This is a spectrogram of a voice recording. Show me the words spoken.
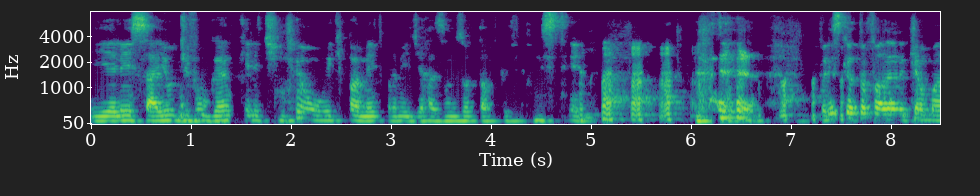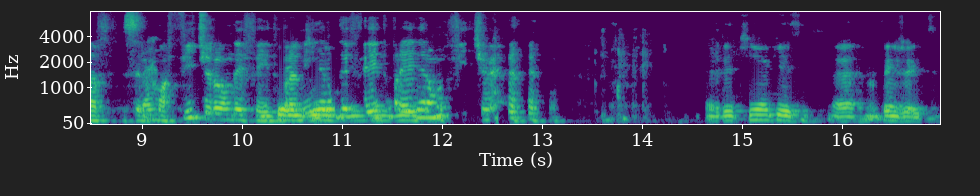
e ele saiu divulgando que ele tinha um equipamento para medir a razão isotópica de tungstênio. Por isso que eu estou falando que é uma, será uma feature ou um defeito. Para mim era um defeito, para ele era uma feature. Ele tinha que. É, não tem jeito.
